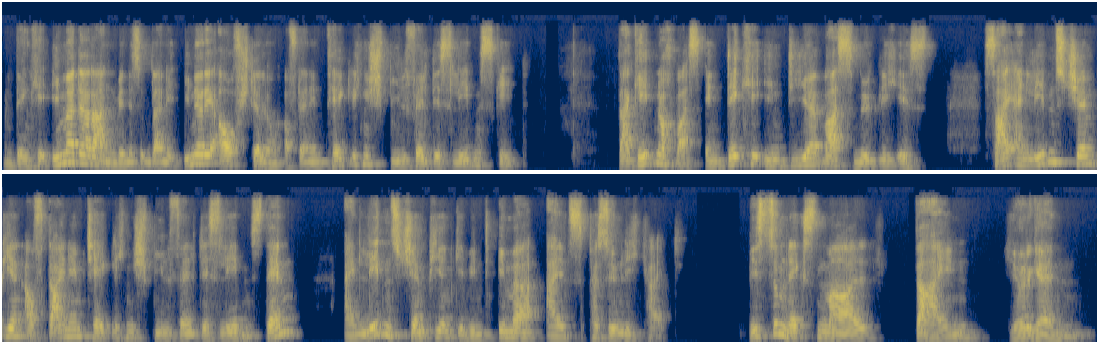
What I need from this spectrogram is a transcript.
Und denke immer daran, wenn es um deine innere Aufstellung auf deinem täglichen Spielfeld des Lebens geht. Da geht noch was. Entdecke in dir, was möglich ist. Sei ein Lebenschampion auf deinem täglichen Spielfeld des Lebens. Denn ein Lebenschampion gewinnt immer als Persönlichkeit. Bis zum nächsten Mal, dein Jürgen.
